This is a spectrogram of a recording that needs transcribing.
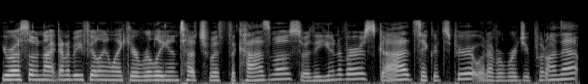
You're also not going to be feeling like you're really in touch with the cosmos or the universe, God, sacred spirit, whatever word you put on that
